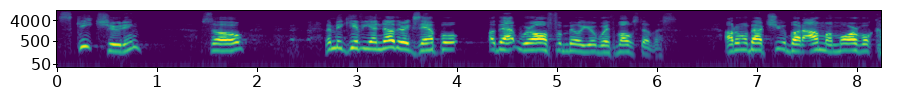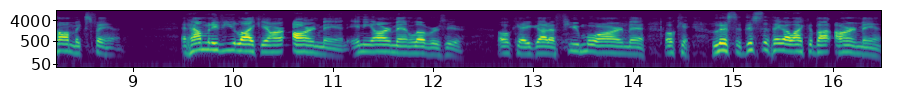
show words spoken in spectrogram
skeet shooting. So, let me give you another example that we're all familiar with, most of us. I don't know about you, but I'm a Marvel Comics fan. And how many of you like Iron Man? Any Iron Man lovers here? Okay, got a few more Iron Man. Okay, listen, this is the thing I like about Iron Man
